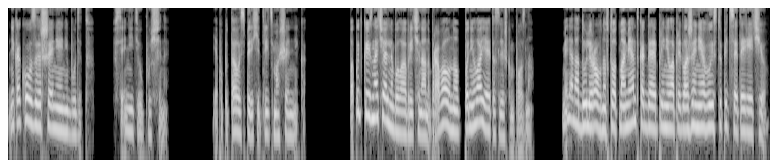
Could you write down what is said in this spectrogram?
Никакого завершения не будет. Все нити упущены. Я попыталась перехитрить мошенника. Попытка изначально была обречена на провал, но поняла я это слишком поздно. Меня надули ровно в тот момент, когда я приняла предложение выступить с этой речью.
